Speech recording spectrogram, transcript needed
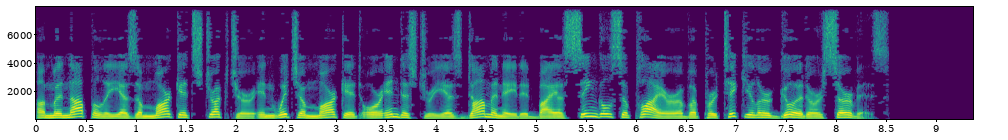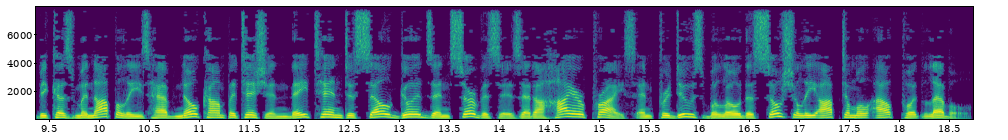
A monopoly is a market structure in which a market or industry is dominated by a single supplier of a particular good or service. Because monopolies have no competition they tend to sell goods and services at a higher price and produce below the socially optimal output level.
